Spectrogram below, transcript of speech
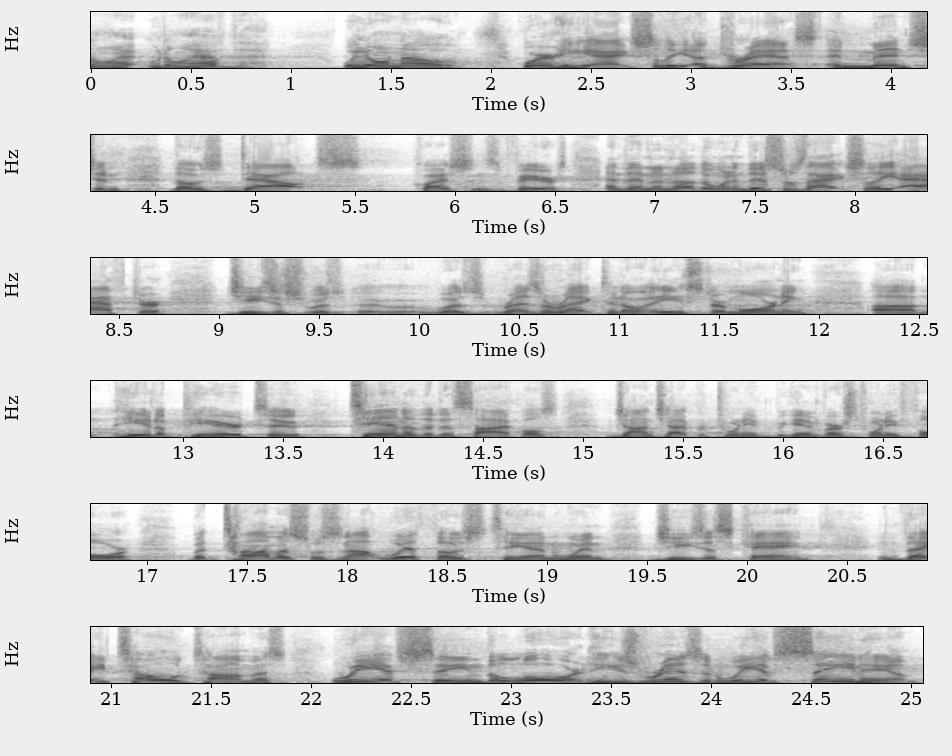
don't have, we don't have that. We don't know where he actually addressed and mentioned those doubts questions and fears. And then another one, and this was actually after Jesus was, uh, was resurrected on Easter morning. Um, he had appeared to 10 of the disciples, John chapter 20, beginning verse 24. But Thomas was not with those 10 when Jesus came. And they told Thomas, We have seen the Lord. He's risen. We have seen him.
